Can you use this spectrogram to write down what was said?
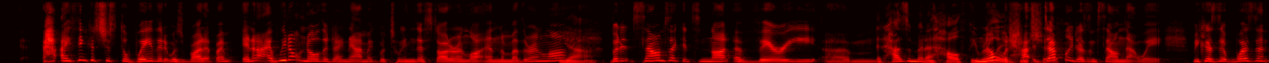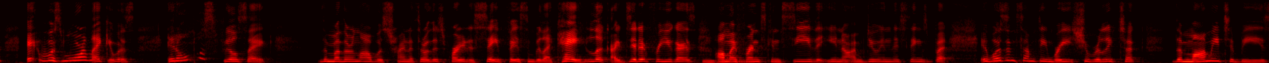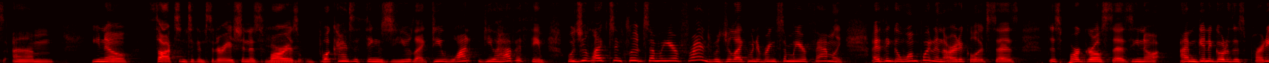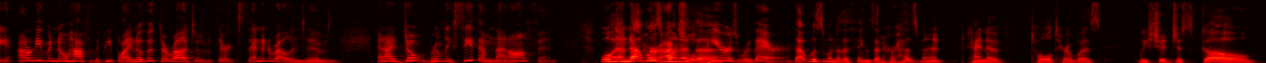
I think it's just the way that it was brought up, I'm, and I, we don't know the dynamic between this daughter-in-law and the mother-in-law. Yeah. but it sounds like it's not a very um, it hasn't been a healthy relationship. no, it, ha- it definitely doesn't sound that way because it wasn't. It was more like it was. It almost feels like the mother-in-law was trying to throw this party to save face and be like, "Hey, look, I did it for you guys. All Mm-hmm. my friends can see that you know I'm doing these things." But it wasn't something where she really took the mommy to be's, um, you know, thoughts into consideration as far mm. as what kinds of things do you like? Do you want? Do you have a theme? Would you like to include some of your friends? Would you like me to bring some of your family? I think at one point in the article it says this poor girl says, you know, I'm gonna go to this party. I don't even know half of the people. I know that they're relatives, but they're extended relatives, mm-hmm. and I don't really see them that often. Well, None and of that her was one of actual the- peers were there. that was one of the things that her husband had kind of told her was we should just go,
